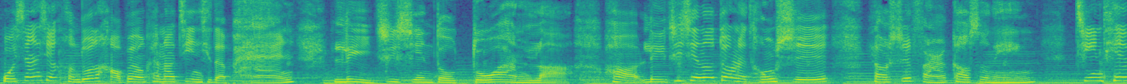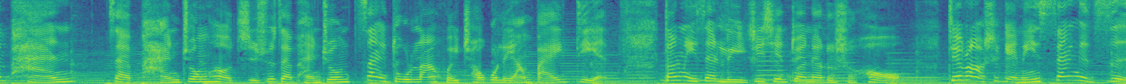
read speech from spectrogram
我相信很多的好朋友看到近期的盘，理智线都断了。好，理智线都断了，同时老师反而告诉您，今天盘在盘中哈，指数在盘中再度拉回超过两百点。当你在理智线断掉的时候杰文老师给您三个字，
